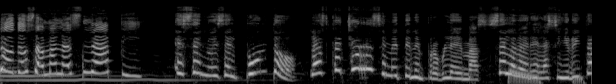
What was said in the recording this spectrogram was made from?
Todos aman a Snappy. Ese no es el punto. Las cachorras se meten en problemas. Se la daré a la señorita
